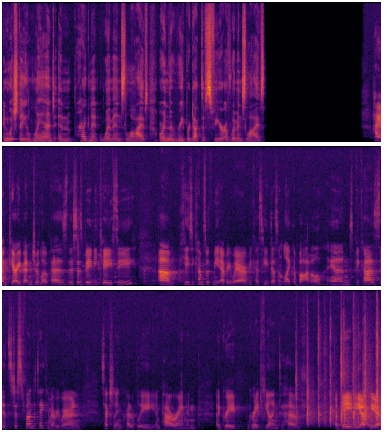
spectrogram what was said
in which they land in pregnant women's lives or in the reproductive sphere of women's lives. Hi, I'm Carrie Bettinger Lopez. This is baby Casey. Um, Casey comes with me everywhere because he doesn't like a bottle and because it's just fun to take him everywhere. And it's actually incredibly empowering and a great, great feeling to have a baby up here.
